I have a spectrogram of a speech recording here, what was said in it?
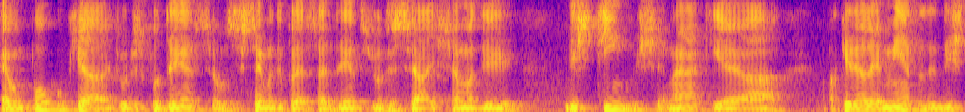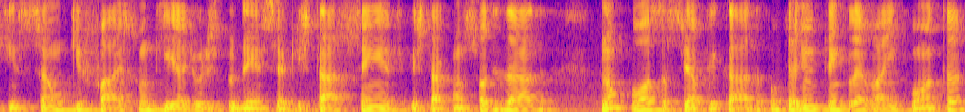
é um pouco que a jurisprudência, o sistema de precedentes judiciais chama de distinguish, né, que é a, aquele elemento de distinção que faz com que a jurisprudência que está assente, que está consolidada, não possa ser aplicada, porque a gente tem que levar em conta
